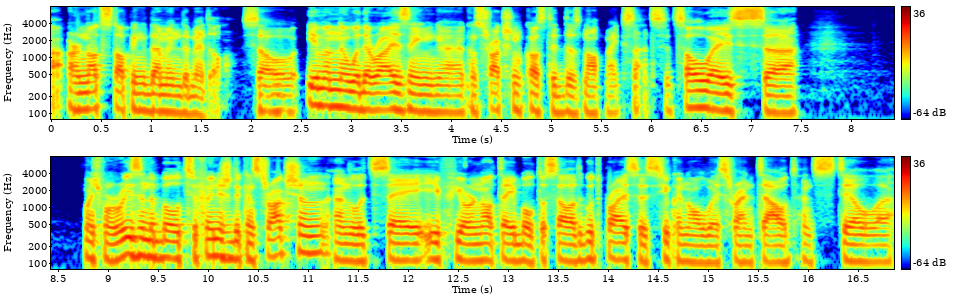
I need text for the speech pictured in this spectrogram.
uh, are not stopping them in the middle. So even with the rising uh, construction cost, it does not make sense. It's always uh, much more reasonable to finish the construction. And let's say if you're not able to sell at good prices you can always rent out and still uh,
